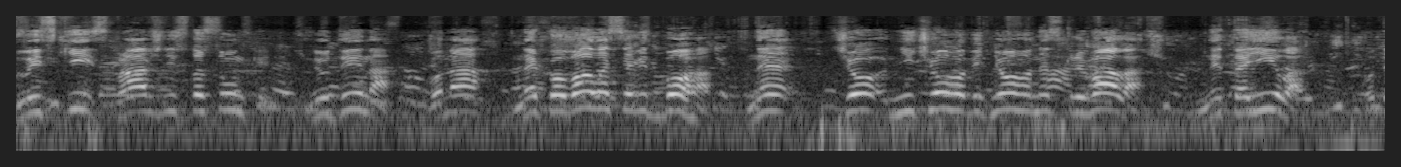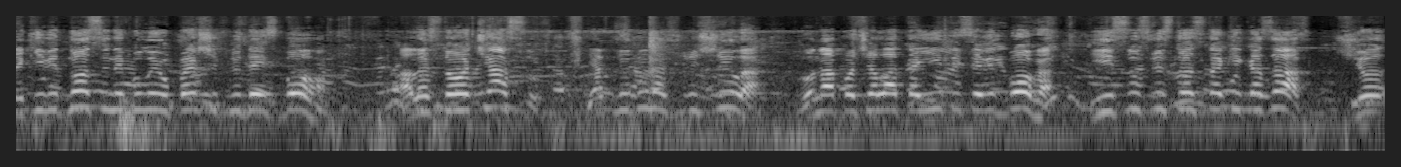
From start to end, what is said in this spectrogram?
близькі, справжні стосунки. Людина, вона не ховалася від Бога, не чо- нічого від нього не скривала, не таїла. Отакі відносини були у перших людей з Богом. Але з того часу, як людина згрішила, вона почала таїтися від Бога. І Ісус Христос так і казав, що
